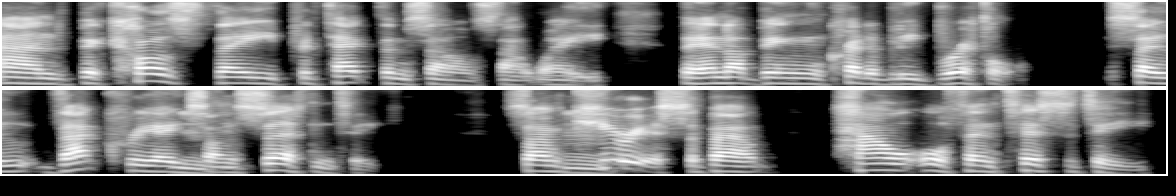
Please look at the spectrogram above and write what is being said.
and because they protect themselves that way, they end up being incredibly brittle. So that creates mm. uncertainty. So I'm mm. curious about how authenticity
